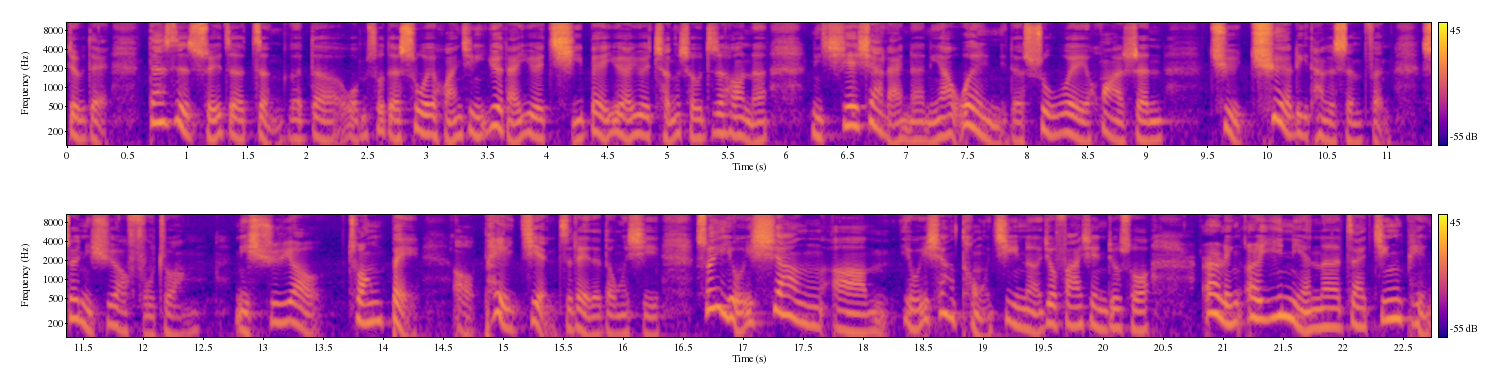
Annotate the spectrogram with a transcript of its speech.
对不对？但是随着整个的我们说的数位环境越来越齐备、越来越成熟之后呢，你接下来呢，你要为你的数位化身去确立他的身份，所以你需要服装，你需要。装备哦，配件之类的东西，所以有一项呃，有一项统计呢，就发现就说，二零二一年呢，在精品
